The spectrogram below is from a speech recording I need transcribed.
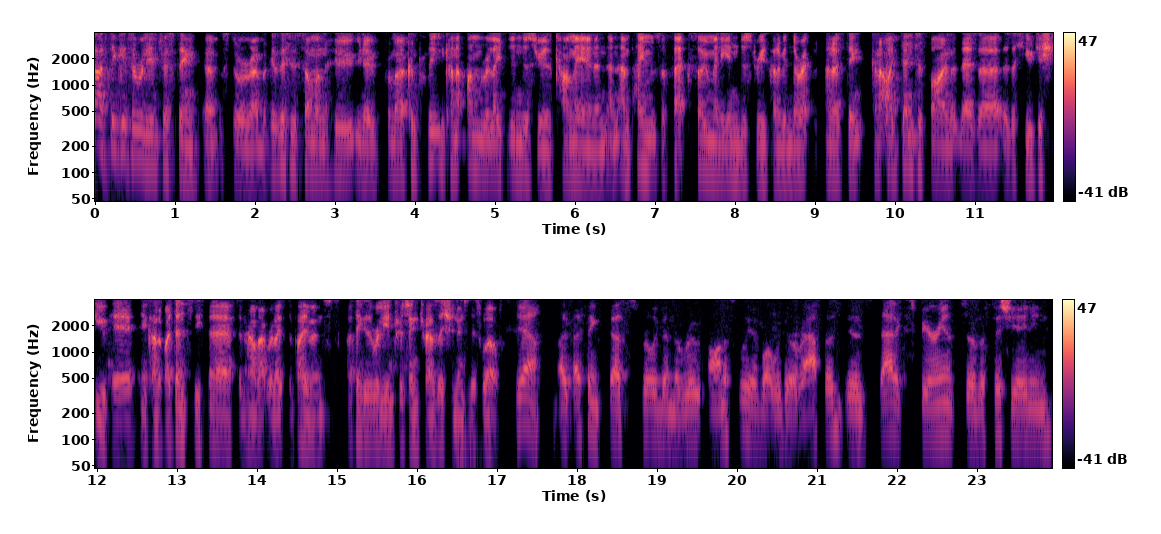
I think it's a really interesting uh, story, right? Because this is someone who, you know, from a completely kind of unrelated industry has come in and, and, and payments affect so many industries kind of indirectly. And I think kind of identifying that there's a there's a huge issue here in kind of identity theft and how that relates to payments, I think is a really interesting transition into this world. Yeah, I, I think that's really been the root, honestly, of what we do at Rapid is that experience of officiating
